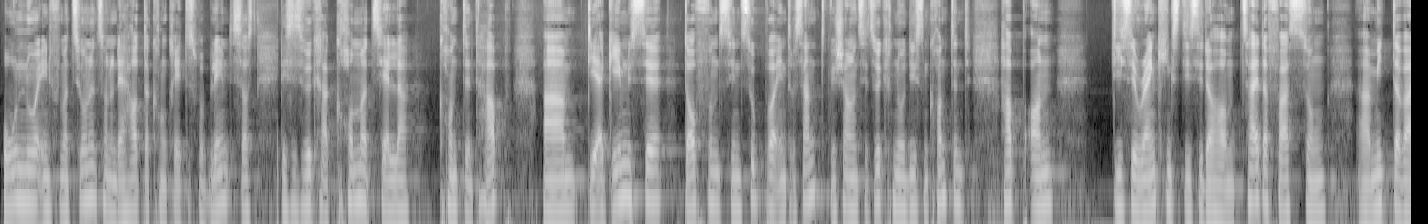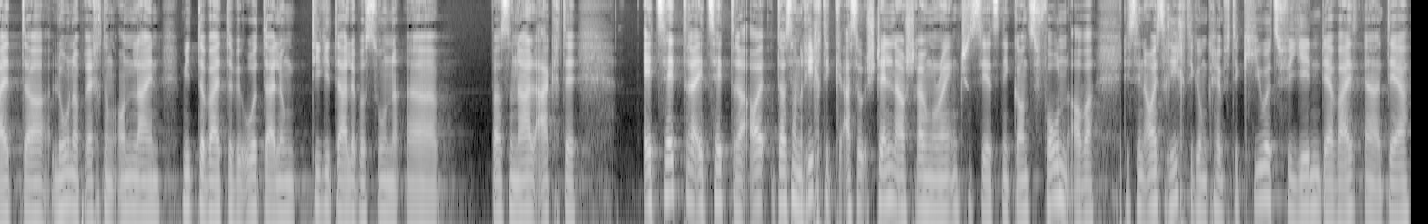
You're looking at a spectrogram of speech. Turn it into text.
oh, nur Informationen, sondern der hat ein konkretes Problem. Das heißt, das ist wirklich ein kommerzieller Content Hub. Ähm, die Ergebnisse davon sind super interessant. Wir schauen uns jetzt wirklich nur diesen Content Hub an. Diese Rankings, die sie da haben, Zeiterfassung, äh, Mitarbeiter, Lohnabrechnung online, Mitarbeiterbeurteilung, digitale Person, äh, Personalakte, etc. etc. Das sind richtig, also Stellenausschreibungen ranken sie jetzt nicht ganz vorn, aber die sind alles richtig umkämpfte Keywords für jeden, der, weiß, äh, der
